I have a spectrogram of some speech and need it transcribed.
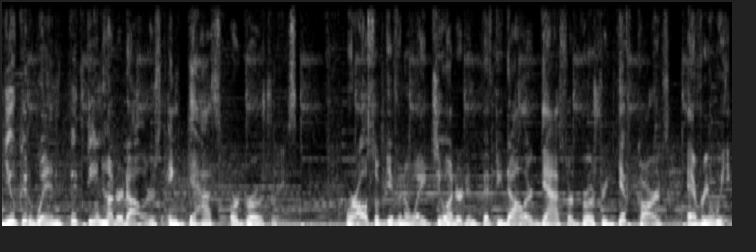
you could win $1,500 in gas or groceries. We're also giving away $250 gas or grocery gift cards every week.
